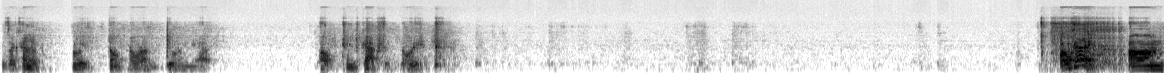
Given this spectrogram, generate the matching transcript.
Because I kind of really don't know what I'm doing yet. Oh, change capture. Great. Okay. Um,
